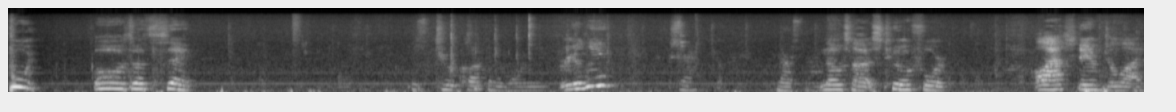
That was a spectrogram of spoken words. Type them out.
Boy! Oh, I was about to say. It's two o'clock in the morning. Really? Exactly. No, it's not. No, it's not. It's 204. Last day of July.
